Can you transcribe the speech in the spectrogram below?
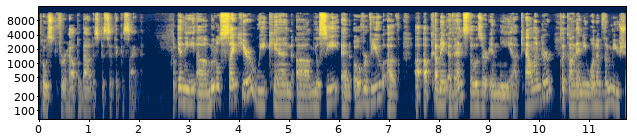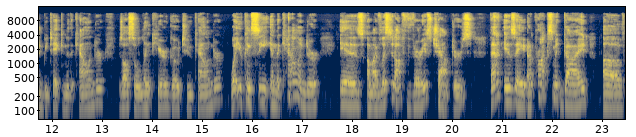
post for help about a specific assignment. In the uh, Moodle site here, we can, um, you'll see an overview of uh, upcoming events. Those are in the uh, calendar. Click on any one of them, you should be taken to the calendar. There's also a link here, go to calendar. What you can see in the calendar is, um, I've listed off various chapters. That is a, an approximate guide of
